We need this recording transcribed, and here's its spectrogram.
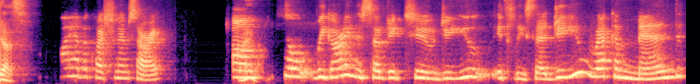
yes, I have a question. I'm sorry. Um, so regarding the subject to, do you, it's Lisa, do you recommend,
